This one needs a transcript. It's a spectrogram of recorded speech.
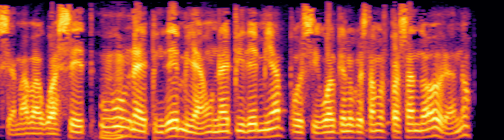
se llamaba Waset, hubo una epidemia, una epidemia, pues igual que lo que estamos pasando ahora, ¿no?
